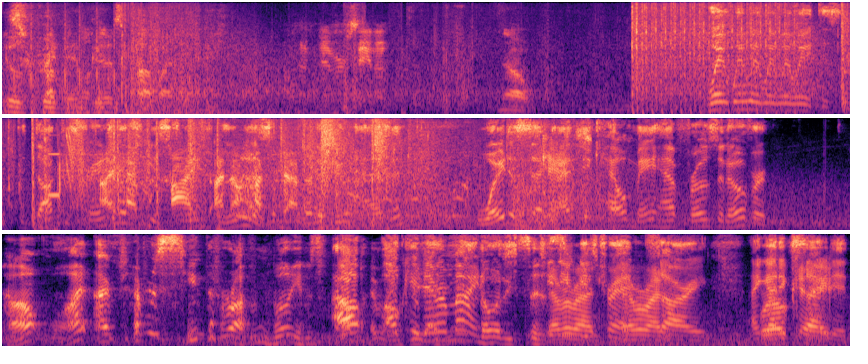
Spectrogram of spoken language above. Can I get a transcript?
It was pretty damn good. at this Popeye movie. movie. I've never seen it. No. Wait, wait, wait, wait, wait, wait. Does the Doctor Strange I have have see a strange eyes. I know moon that what's dude hasn't? Wait a second, I think Hell may have frozen over. Huh? What? I've never seen the Robin Williams Oh, okay, never mind. know it He's existed. Never his mind, trend. never mind. Sorry, I We're got okay. excited.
